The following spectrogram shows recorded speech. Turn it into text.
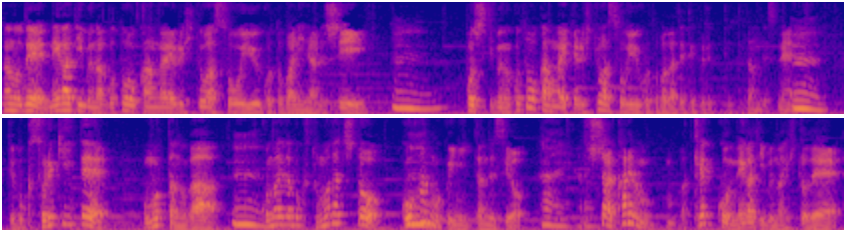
なのでネガティブなことを考える人はそういう言葉になるしうん。ポジティブなことを考えている人はそういう言葉が出てくるって言ってたんですね、うん。で僕それ聞いて思ったのがうん。この間僕友達とご飯を食いに行ったんですよ、はいはい。そしたら彼も結構ネガティブな人で、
